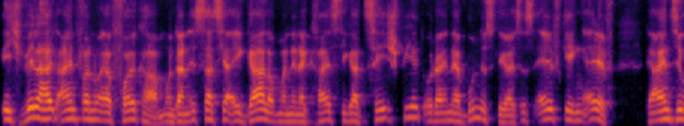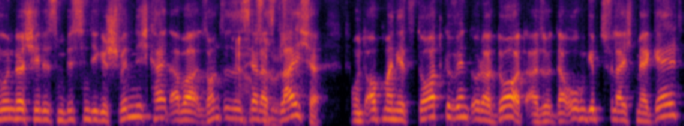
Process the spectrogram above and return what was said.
ich will halt einfach nur Erfolg haben. Und dann ist das ja egal, ob man in der Kreisliga C spielt oder in der Bundesliga. Es ist 11 gegen 11. Der einzige Unterschied ist ein bisschen die Geschwindigkeit, aber sonst ist es ja, ja das Gleiche. Und ob man jetzt dort gewinnt oder dort, also da oben gibt es vielleicht mehr Geld,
